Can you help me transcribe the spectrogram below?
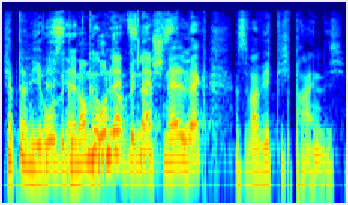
Ich habe dann die Rose ja genommen, runter und bin dann schnell weg. Das war wirklich peinlich.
